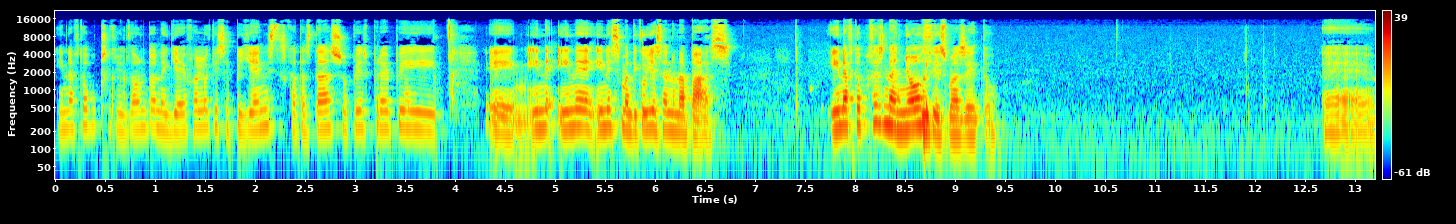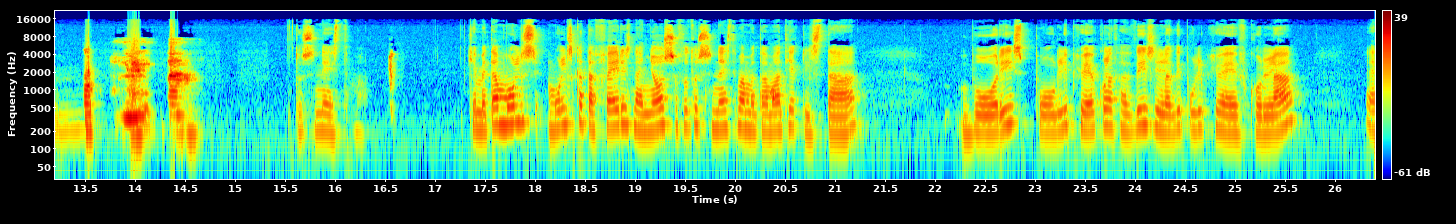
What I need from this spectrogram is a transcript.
Είναι αυτό που ξεκλειδώνει τον εγκέφαλο και σε πηγαίνει στις καταστάσεις στις οποίες πρέπει... ε, είναι, είναι, είναι σημαντικό για σένα να πας. Είναι αυτό που θες να νιώθεις μαζί του. Ε, Ναι. το συνέστημα. Και μετά μόλις, μόλις καταφέρεις να νιώσεις αυτό το συνέστημα με τα μάτια κλειστά, μπορείς πολύ πιο εύκολα, θα δεις δηλαδή πολύ πιο εύκολα ε,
